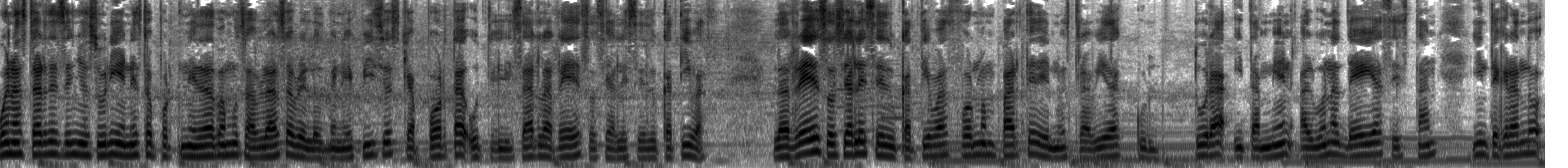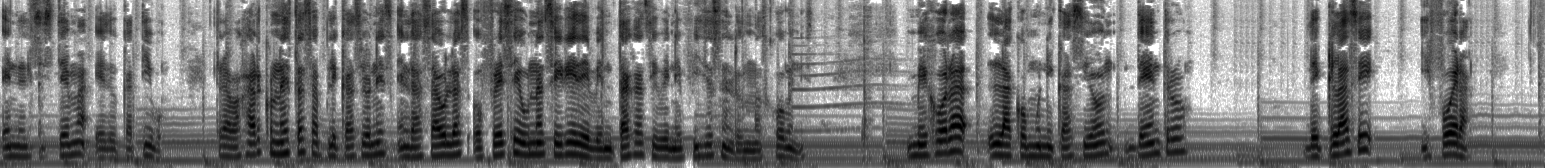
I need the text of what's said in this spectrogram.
Buenas tardes, señor Suri. En esta oportunidad vamos a hablar sobre los beneficios que aporta utilizar las redes sociales educativas. Las redes sociales educativas forman parte de nuestra vida, cultura y también algunas de ellas se están integrando en el sistema educativo. Trabajar con estas aplicaciones en las aulas ofrece una serie de ventajas y beneficios en los más jóvenes. Mejora la comunicación dentro de clase y fuera.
